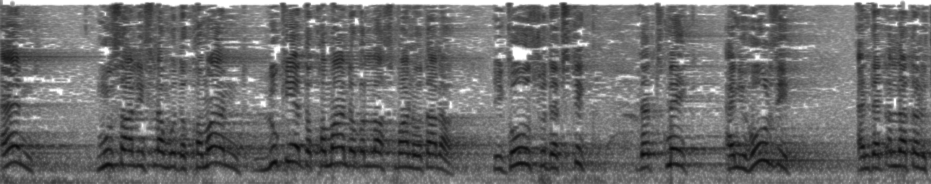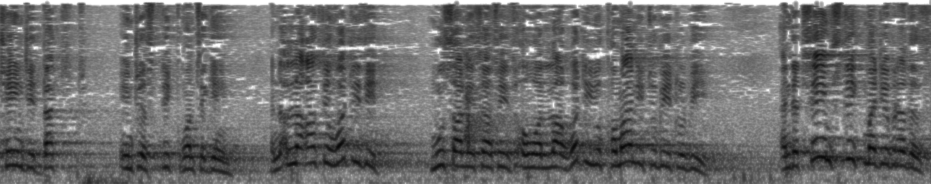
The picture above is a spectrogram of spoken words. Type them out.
and Musa alayhi with the command, looking at the command of Allah subhanahu wa ta'ala, he goes to that stick, that snake, and he holds it, and that Allah ta'ala change it back into a stick once again. And Allah asks him, what is it? Musa says, oh Allah, what do you command it to be? It will be. And that same stick, my dear brothers,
